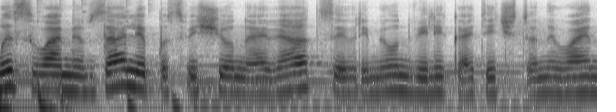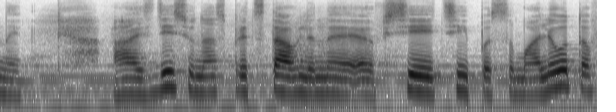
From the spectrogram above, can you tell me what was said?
Мы с вами в зале, посвященной авиации времен Великой Отечественной войны. А здесь у нас представлены все типы самолетов.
